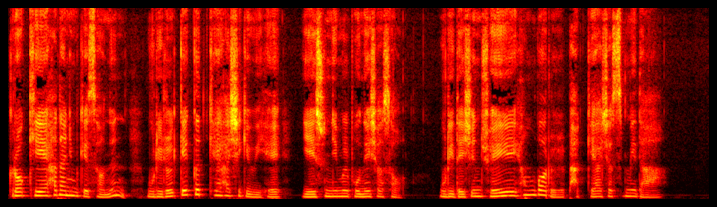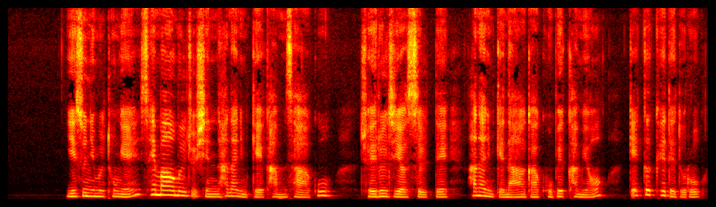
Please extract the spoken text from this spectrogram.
그렇기에 하나님께서는 우리를 깨끗해 하시기 위해 예수님을 보내셔서 우리 대신 죄의 형벌을 받게 하셨습니다. 예수님을 통해 새 마음을 주신 하나님께 감사하고 죄를 지었을 때 하나님께 나아가 고백하며 깨끗해 되도록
